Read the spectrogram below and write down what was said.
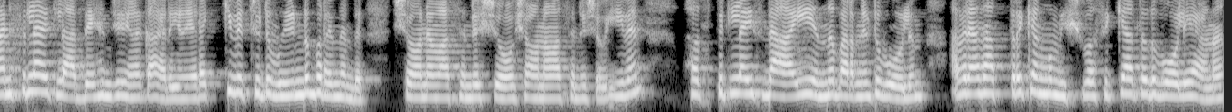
മനസ്സിലായിട്ടില്ല അദ്ദേഹം ചെയ്യുന്ന കാര്യം. ഇടയ്ക്ക് വെച്ചിട്ട് വീണ്ടും പറയുന്നുണ്ട് ഷോനവാസിന്റെ ഷോ ഷോനവാസിന്റെ ഷോ ഈവൻ ഹോസ്പിറ്റലൈസ്ഡ് ആയി എന്ന് പറഞ്ഞിട്ട് പോലും അവരത് അത്രയ്ക്ക് അങ്ങ് വിശ്വസിക്കാത്തത് പോലെയാണ്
